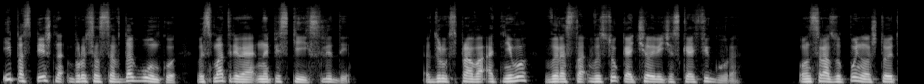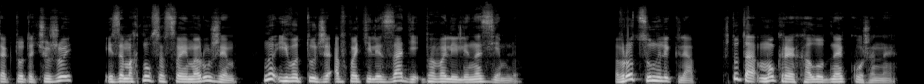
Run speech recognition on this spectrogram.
и поспешно бросился в догонку, высматривая на песке их следы. Вдруг справа от него выросла высокая человеческая фигура. Он сразу понял, что это кто-то чужой, и замахнулся своим оружием, но его тут же обхватили сзади и повалили на землю. В рот сунули кляп, что-то мокрое, холодное, кожаное.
